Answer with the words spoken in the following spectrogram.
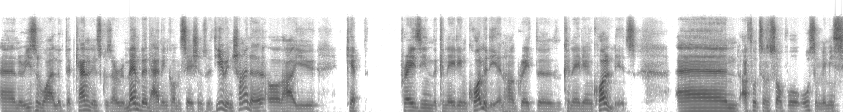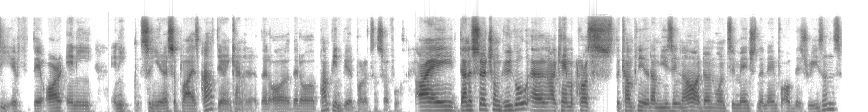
and the reason why I looked at Canada is because I remembered having conversations with you in China of how you kept praising the Canadian quality and how great the Canadian quality is. And I thought to myself, well, awesome. Let me see if there are any any you know suppliers out there in Canada that are that are pumping beard products and so forth. I done a search on Google and I came across the company that I'm using now. I don't want to mention the name for obvious reasons,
